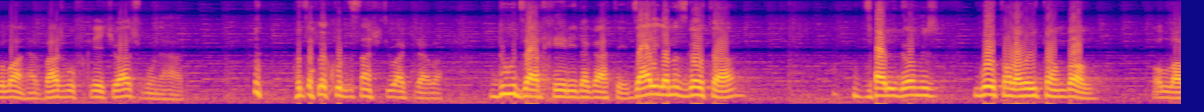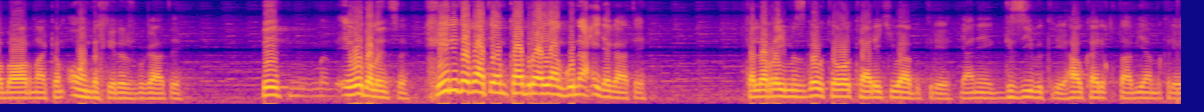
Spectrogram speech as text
گوڵان هەر باش بوو فکرێکی واش بوو نەهات هەزە لە کوردستان شتی واکراوە دوو جار خێری دەگاتێ جاری لە مزگەوتە جاری دۆمیش بۆ تەڵەوەی تەمبەڵ والله باوەڕ ناکەم ئەوەندە خێرەش بگاتێ پێ ئێوە دەڵێن چ خێری دەگاتێ ئەم کابرایان گوناحی دەگاتێ کە لە ڕێی مزگەوتەوە کارێکی وا بکرێ یانێ گزی بکرێ هاوکاری قوتابیان بکرێ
